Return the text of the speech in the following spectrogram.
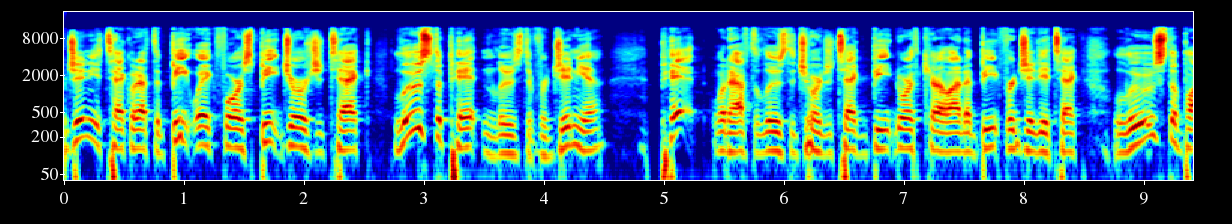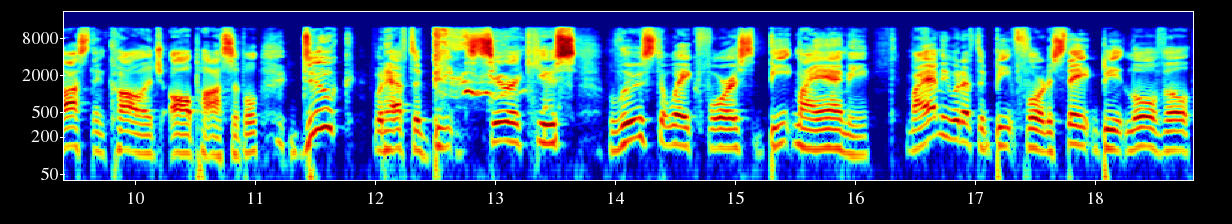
Virginia Tech would have to beat Wake Forest, beat Georgia Tech, lose to Pitt, and lose to Virginia. Pitt would have to lose to Georgia Tech, beat North Carolina, beat Virginia Tech, lose to Boston College, all possible. Duke would have to beat Syracuse, lose to Wake Forest, beat Miami. Miami would have to beat Florida State, beat Louisville,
